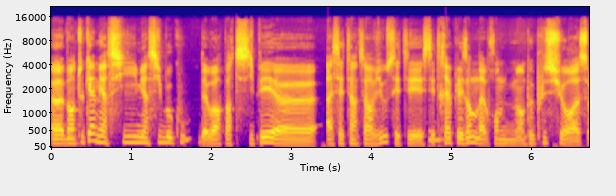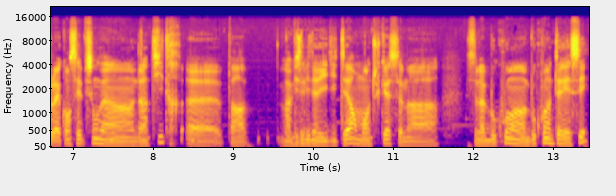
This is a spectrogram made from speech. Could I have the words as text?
Ben, en tout cas, merci, merci beaucoup d'avoir participé à cette interview. C'était très plaisant d'en apprendre un peu plus sur, sur la conception d'un titre vis-à-vis d'un éditeur. Moi, en tout cas, ça m'a ça m'a beaucoup, beaucoup intéressé.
